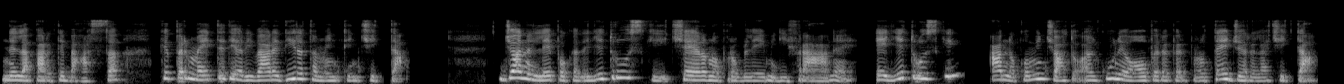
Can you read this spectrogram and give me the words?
nella parte bassa che permette di arrivare direttamente in città. Già nell'epoca degli Etruschi c'erano problemi di frane e gli Etruschi hanno cominciato alcune opere per proteggere la città,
